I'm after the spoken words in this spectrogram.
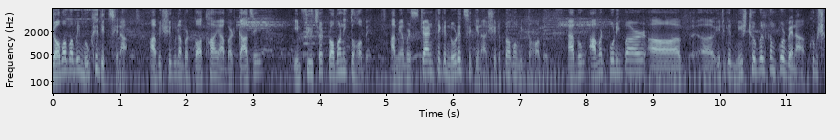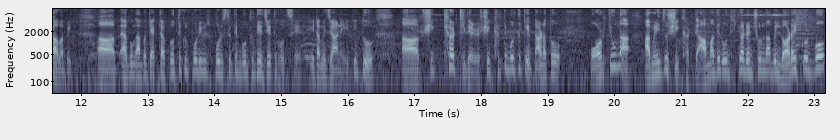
জবাব আমি মুখে দিচ্ছি না। আমি সেগুলো আবার কথায় আবার কাজে ইন ফিউচার প্রমাণিত হবে। আমি আমার স্ট্যান্ড থেকে নড়েছে কিনা, সেটা প্রমাণিত হবে। এবং আমার পরিবার এটাকে নিষ্ঠুর ওয়েলকাম করবে না, খুব স্বাভাবিক। এবং আমাকে একটা প্রতিকূল পরি- পরিস্থিতির মধ্য দিয়ে যেতে হচ্ছে, এটা আমি জানি। কিন্তু শিক্ষার্থীদের, শিক্ষার্থী বলতে কি, তারা তো পর কেউ না, আমি নিজেও শিক্ষার্থী। আমাদের অধিকারের জন্য আমি লড়াই করব,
